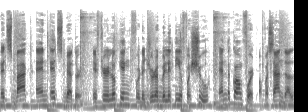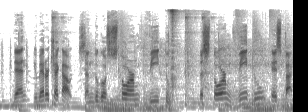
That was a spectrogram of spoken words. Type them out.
It's back and it's better. If you're looking for the durability of a shoe and the comfort of a sandal, then you better check out Sandugo Storm V2. The Storm V2 is back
